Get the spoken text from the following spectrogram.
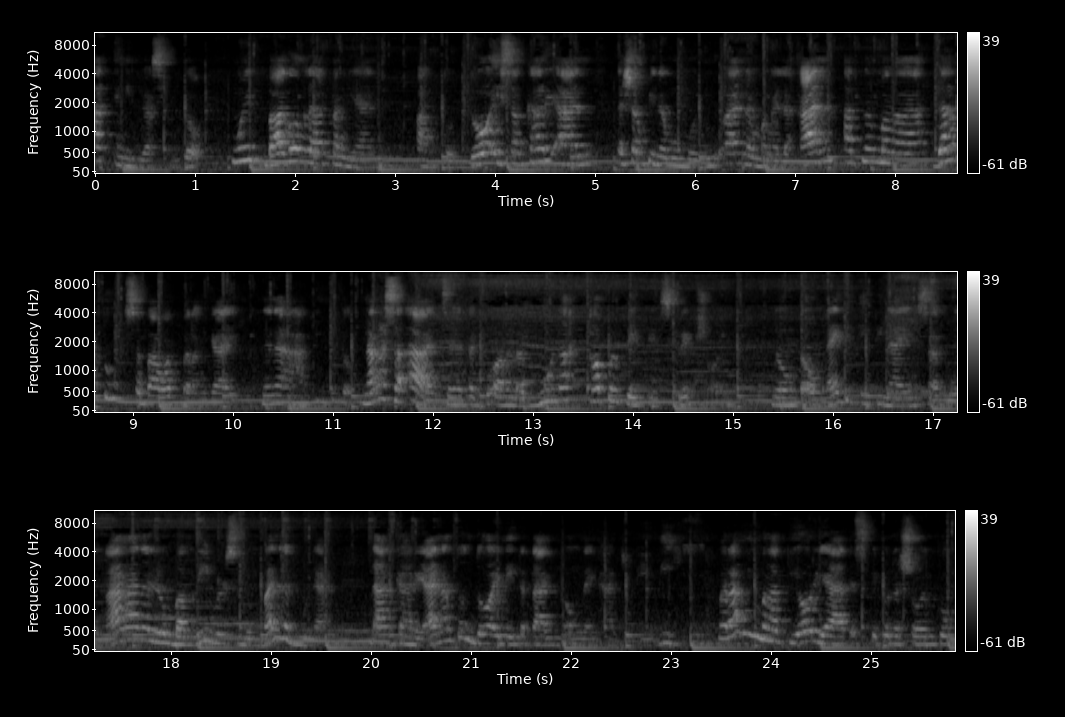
at Emilio Jacinto. Ngunit bago ang lahat ng yan, ang Tondo ay isang karian na siyang pinamumunuan ng mga lakal at ng mga dato sa bawat barangay na nahahati nito. Nakasaad sa natagpuang Laguna Copperplate Inscription noong taong 1989 sa bunganga ng Lumbang River sa Lumban, Laguna na ang kaharian ng Tondo ay naitatag noong 900 AD. Maraming mga teorya at espekulasyon kung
